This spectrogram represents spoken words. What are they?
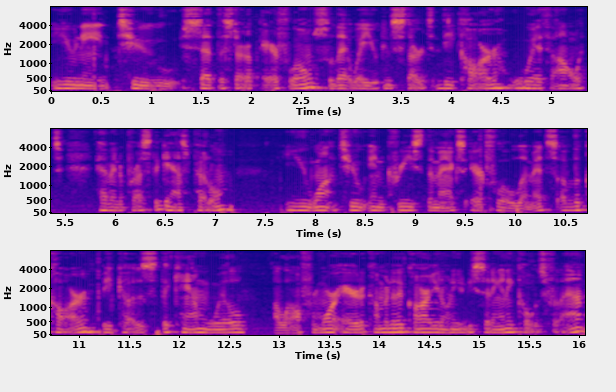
You need to set the startup airflow so that way you can start the car without having to press the gas pedal. You want to increase the max airflow limits of the car because the cam will allow for more air to come into the car. You don't need to be setting any codes for that.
